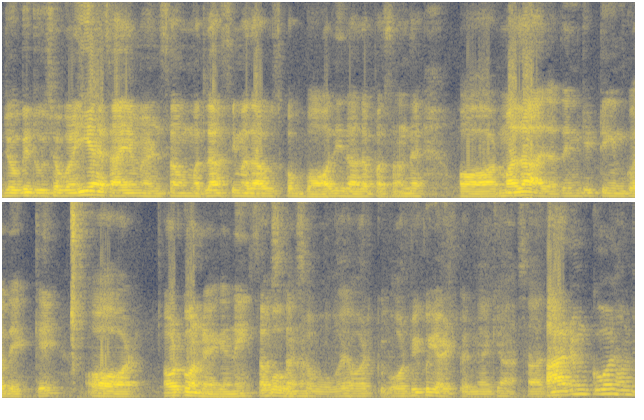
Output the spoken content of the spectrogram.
जो भी दूसरे बोले यस आई एम हैंडसम मतलब हँसी मज़ाक उसको बहुत ही ज़्यादा पसंद है। और मज़ा आ जाता है इनकी टीम को देख के। और और कौन रह गया? नहीं सब हो गया सब हो गए। और और भी कोई ऐड करना है क्या? साथ? आरएम को हम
